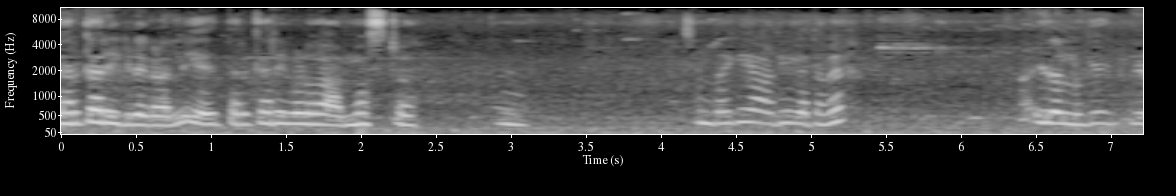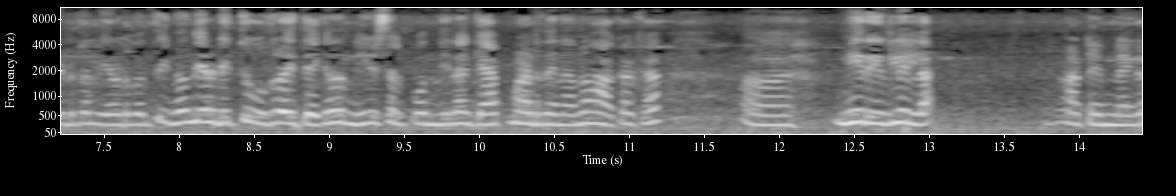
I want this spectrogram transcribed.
ತರಕಾರಿ ಗಿಡಗಳಲ್ಲಿ ತರಕಾರಿಗಳು ಆಲ್ಮೋಸ್ಟ್ ಚೆಂದಾಗಿ ಆಗ್ಲಿಕ್ಕತ್ತವೆ ಇದರಲ್ಲಿ ಗಿಡದಲ್ಲಿ ಎರಡು ಬಂತು. ಇನ್ನೊಂದು ಎರಡು ಇತ್ತು ಉದುರೋಯ್ತು ಯಾಕಂದ್ರೆ ನೀರು ಸ್ವಲ್ಪ ಒಂದು ದಿನ ಗ್ಯಾಪ್ ಮಾಡಿದೆ ನಾನು ಹಾಕಕ್ಕೆ ನೀರು ಇರಲಿಲ್ಲ ಆ ಟೈಮ್ನಾಗ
